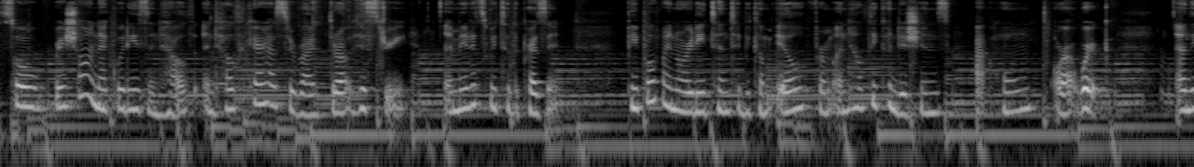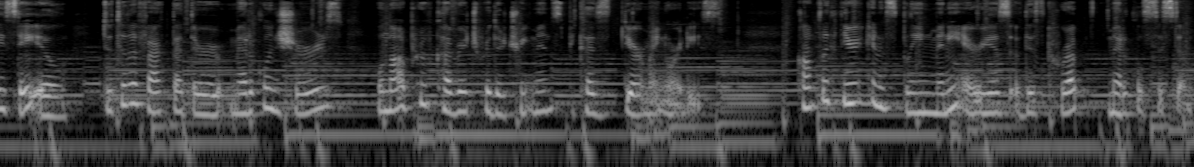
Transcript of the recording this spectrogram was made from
So, racial inequities in health and healthcare has survived throughout history and made its way to the present. People of minority tend to become ill from unhealthy conditions at home or at work. and they stay ill due to the fact that their medical insurers will not approve coverage for their treatments because they are minorities. Conflict theory can explain many areas of this corrupt medical system.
